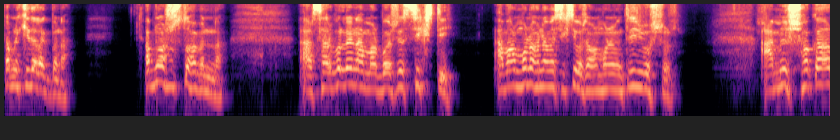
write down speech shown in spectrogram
আপনার খিদা লাগবে না। আপনি অসুস্থ হবেন না। আর স্যার বললেন, আমার বয়স সিক্সটি আমার মনে হয় না আমি সিক্সটি বছর, আমার মনে হয় ত্রিশ বছর। আমি সকাল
